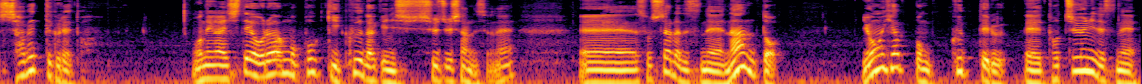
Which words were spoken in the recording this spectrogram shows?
喋ってくれと。お願いして俺はもうポッキー食うだけに集中したんですよね、えそしたらですねなんと400本食ってる、え途中にですね、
